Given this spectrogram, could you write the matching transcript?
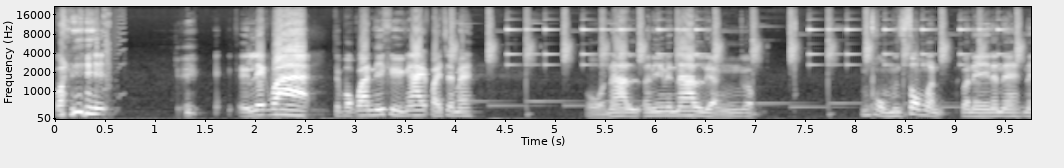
กว่านี้เรียกว่าจะบอกว่านี่คือง่ายไปใช่ไหมโอ้หน้าอันนี้เป็นหน้าเหลืองแบบผมมันส้มกว่ากว่าในนั่นนะใน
